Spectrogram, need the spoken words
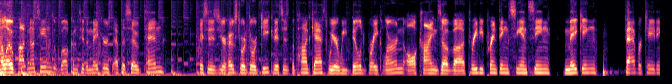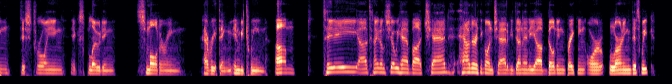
Hello, Podnutians. Welcome to the Makers, episode 10. This is your host, Door to Door Geek. This is the podcast where we build, break, learn all kinds of uh, 3D printing, CNCing, making, fabricating, destroying, exploding, smoldering, everything in between. Um, today, uh, tonight on the show, we have uh, Chad. How's everything going, Chad? Have you done any uh, building, breaking, or learning this week?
